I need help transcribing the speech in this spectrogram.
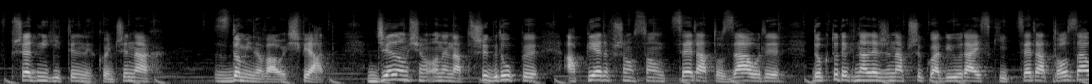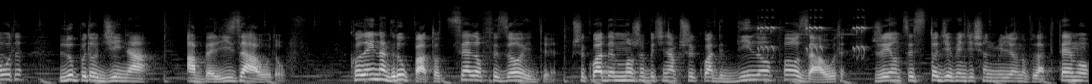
w przednich i tylnych kończynach, zdominowały świat. Dzielą się one na trzy grupy, a pierwszą są ceratozaury, do których należy na przykład jurajski ceratozaur lub rodzina abelizaurów. Kolejna grupa to celofyzoidy. Przykładem może być na przykład Dilophosaur, żyjący 190 milionów lat temu,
